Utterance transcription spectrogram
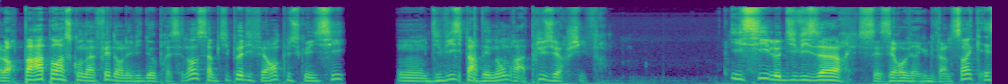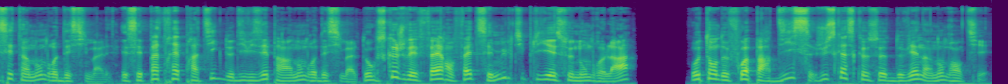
Alors par rapport à ce qu'on a fait dans les vidéos précédentes, c'est un petit peu différent puisque ici, on divise par des nombres à plusieurs chiffres. Ici, le diviseur, c'est 0,25 et c'est un nombre décimal. Et c'est pas très pratique de diviser par un nombre décimal. Donc ce que je vais faire, en fait, c'est multiplier ce nombre-là autant de fois par 10 jusqu'à ce que ça devienne un nombre entier.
